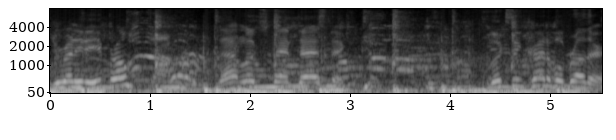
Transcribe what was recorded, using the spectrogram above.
You ready to eat, bro? That looks fantastic. Looks incredible, brother.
